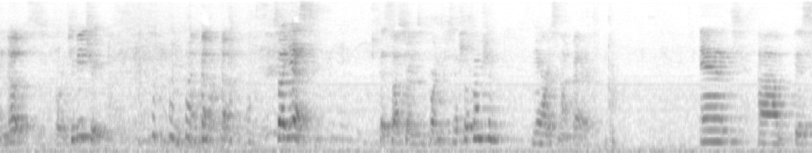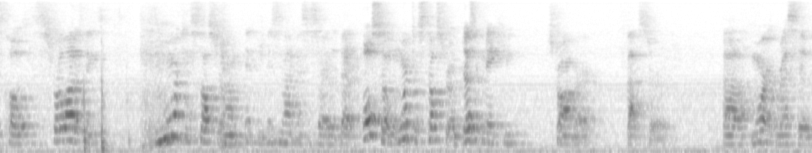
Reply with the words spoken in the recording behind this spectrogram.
I know this for it to be true. so yes, testosterone is important for sexual function more is not better. And um, this is for a lot of things. More testosterone is not necessarily better. Also, more testosterone doesn't make you stronger, faster, uh, more aggressive,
